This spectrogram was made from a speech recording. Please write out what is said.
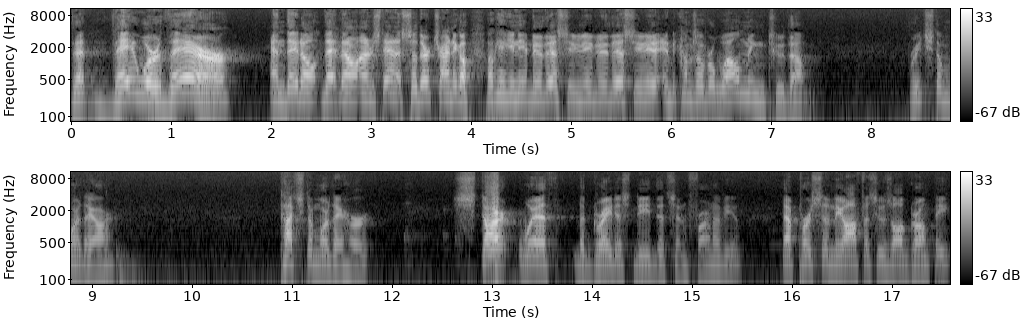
that they were there and they don't, they don't understand it. So they're trying to go, okay, you need to do this, you need to do this, you need it becomes overwhelming to them. Reach them where they are. Touch them where they hurt. Start with the greatest need that's in front of you. That person in the office who's all grumpy.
